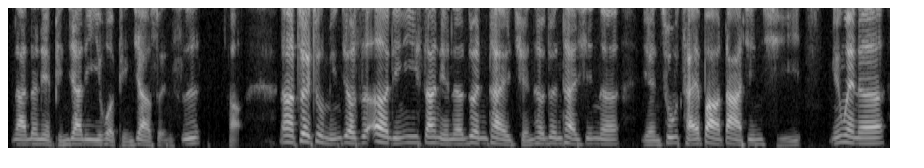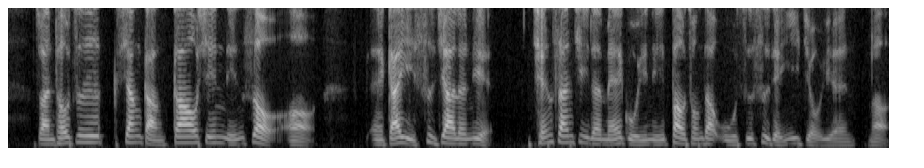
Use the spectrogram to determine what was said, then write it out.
那认列评价利益或评价损失。好，那最著名就是二零一三年的润泰全和润泰新呢演出财报大惊奇，因为呢转投资香港高新零售哦，呃改以市价认列。前三季的每股盈利暴冲到五十四点一九元啊，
